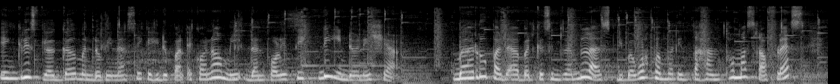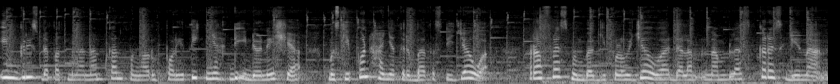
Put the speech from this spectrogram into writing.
Inggris gagal mendominasi kehidupan ekonomi dan politik di Indonesia. Baru pada abad ke-19, di bawah pemerintahan Thomas Raffles, Inggris dapat menanamkan pengaruh politiknya di Indonesia, meskipun hanya terbatas di Jawa. Raffles membagi Pulau Jawa dalam 16 keresidenan.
